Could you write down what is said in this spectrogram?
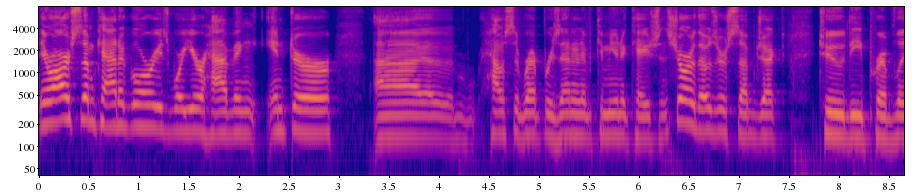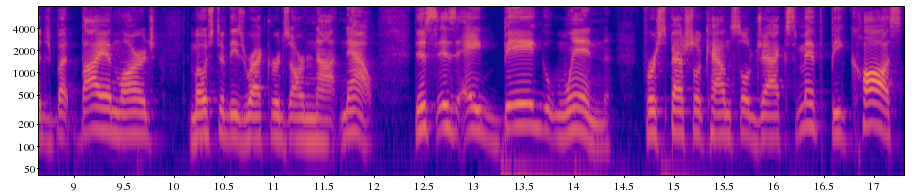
There are some categories where you're having inter. Uh, House of Representative communications. Sure, those are subject to the privilege, but by and large, most of these records are not. Now, this is a big win for special counsel Jack Smith because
